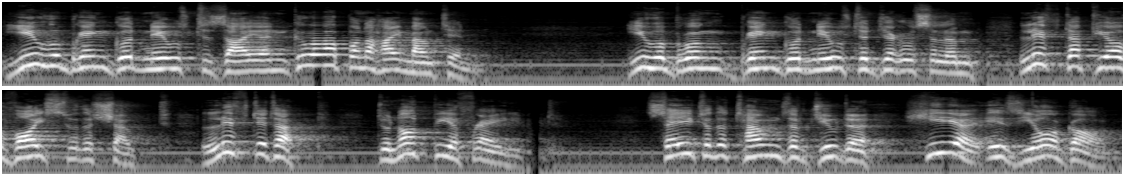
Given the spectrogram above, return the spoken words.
You who bring good news to Zion, go up on a high mountain. You who bring, bring good news to Jerusalem, lift up your voice with a shout. Lift it up. Do not be afraid. Say to the towns of Judah, Here is your God.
